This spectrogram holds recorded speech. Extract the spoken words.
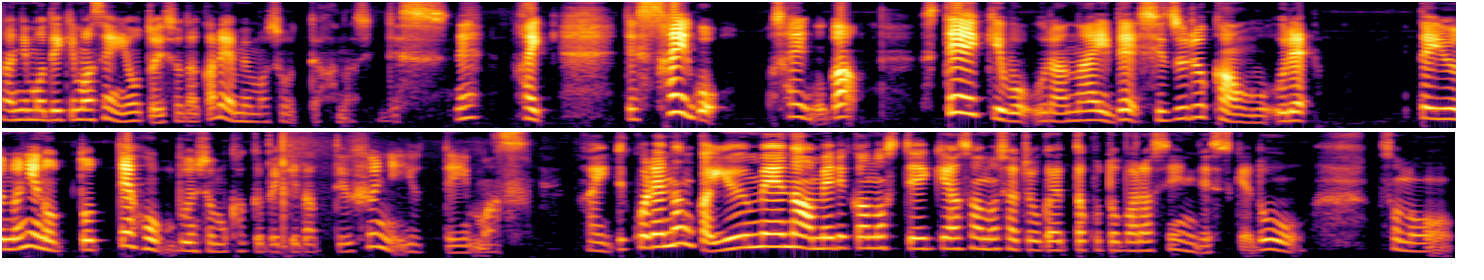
何もできませんよと一緒だからやめましょうって話ですね。はい。で、最後。最後が、ステーキを売らないでしずる感を売れっていうのにのっとって本文章も書くべきだっていうふうに言っています。はい。で、これなんか有名なアメリカのステーキ屋さんの社長が言った言葉らしいんですけど、その、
